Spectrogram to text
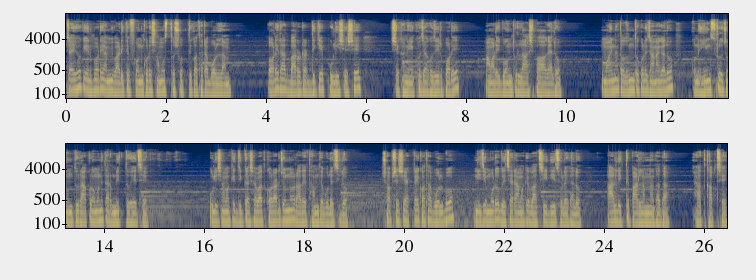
যাই হোক, এরপরে আমি বাড়িতে ফোন করে সমস্ত সত্যি কথাটা বললাম। পরে রাত বারোটার দিকে পুলিশ এসে সেখানে খোঁজাখুঁজির পরে আমার ওই বন্ধুর লাশ পাওয়া গেল। ময়না তদন্ত করে জানা গেল, কোনো হিংস্র জন্তুর আক্রমণে তার মৃত্যু হয়েছে। পুলিশ আমাকে জিজ্ঞাসাবাদ করার জন্য রাতে থামতে বলেছিল। সবশেষে একটাই কথা বলব, নিজে মরেও বেচারা আমাকে বাঁচিয়ে দিয়ে চলে গেল। আর লিখতে পারলাম না, দাদা। হাত কাঁপছে।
